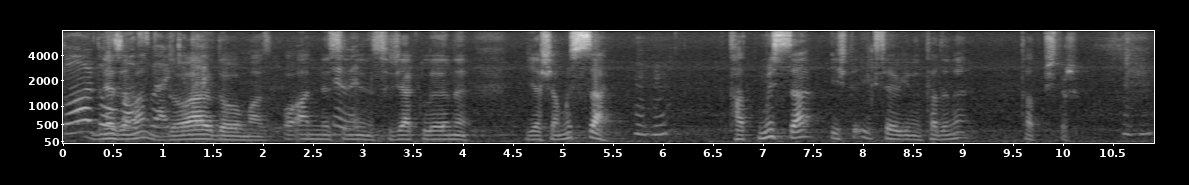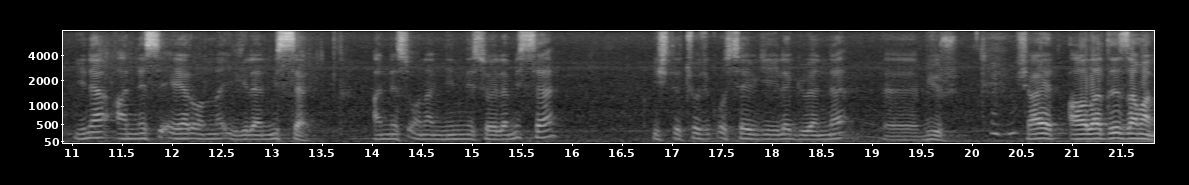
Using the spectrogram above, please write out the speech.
Doğar doğmaz ne zaman? belki de. Doğar doğmaz. O annesinin Evet. sıcaklığını yaşamışsa, Hı hı. Tatmışsa işte ilk sevginin tadını tatmıştır. Hı hı. Yine annesi eğer onunla ilgilenmişse, annesi ona ninni söylemişse işte çocuk o sevgiyle güvenle e, büyür. Hı hı. Şayet ağladığı zaman,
